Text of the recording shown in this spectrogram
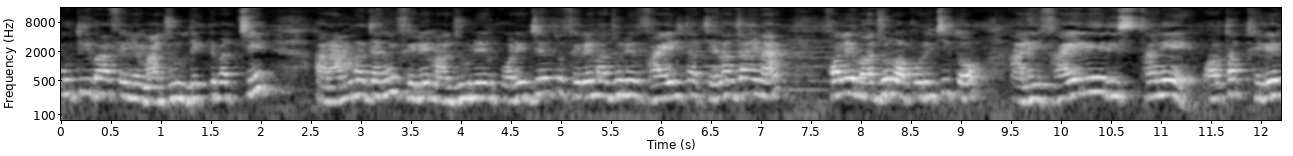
কুতিবা ফেলে মাজুল দেখতে পাচ্ছি। আর আমরা জানি ফেলে মাজুলের পরে যেহেতু ফেলে মাজুলের ফাইলটা চেনা যায় না, ফলে মাজুল অপরিচিত। আর এই ফাইলের স্থানে, অর্থাৎ ফেলের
